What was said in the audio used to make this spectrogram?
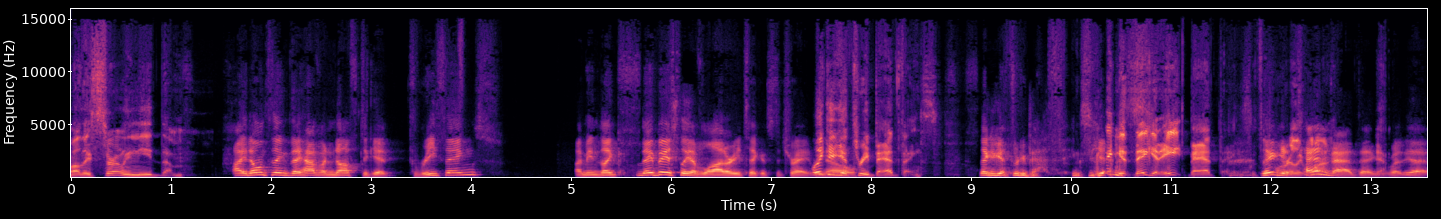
Well, they certainly need them. I don't think they have enough to get three things. I mean, like they basically have lottery tickets to trade. Well, they could get three bad things. They could get three bad things. They get they get eight bad things. they get really 10 want bad things Yeah. but yeah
